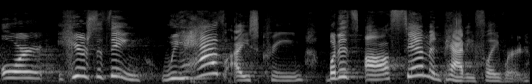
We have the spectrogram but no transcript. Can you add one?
Or here's the thing we have ice cream, but it's all salmon patty flavored.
